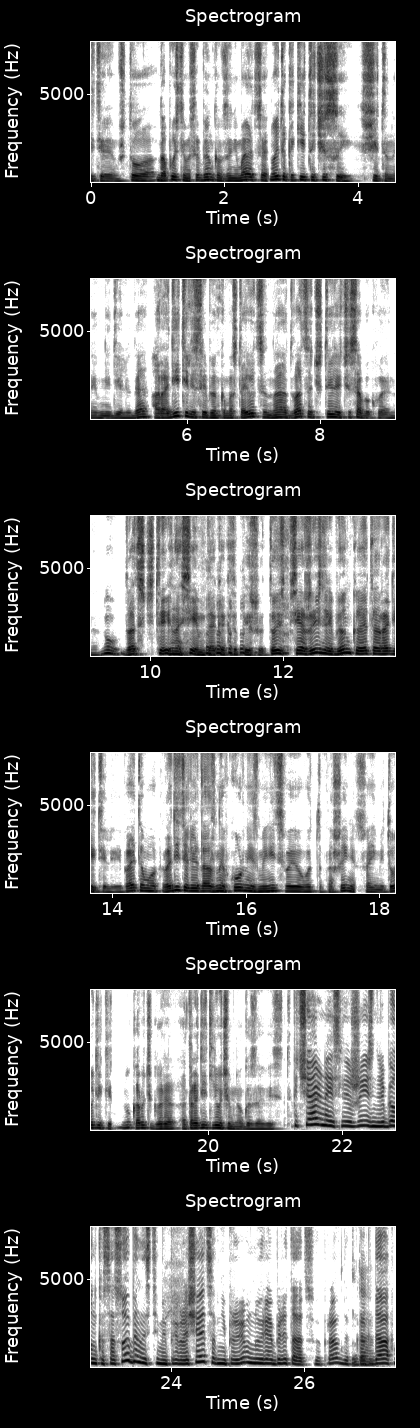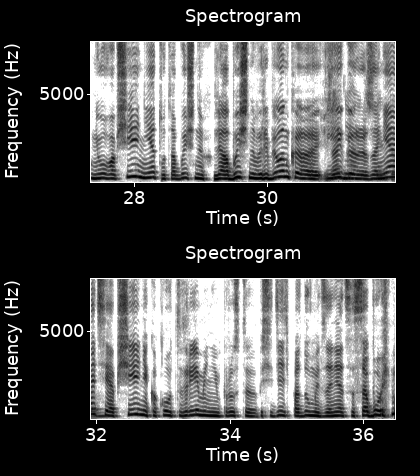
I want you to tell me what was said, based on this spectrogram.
родителям, что, допустим, с ребенком занимаются, ну, это какие-то часы, считанные в неделю, да, а родители с ребенком остаются на 24 часа буквально. Ну, 24 на 7, да, как это пишут. То есть вся жизнь ребенка это родители. И поэтому родители должны в корне изменить свое вот отношение, свои методики. Ну, короче говоря, от родителей очень много зависит. Печально, если жизнь ребенка с особенностями превращается в непрерывную реабилитацию, правда? Да. Когда у него вообще нет вот обычных, для обычных обычного ребенка игр, занятий, да. общения, какого-то времени просто посидеть, подумать, заняться собой.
